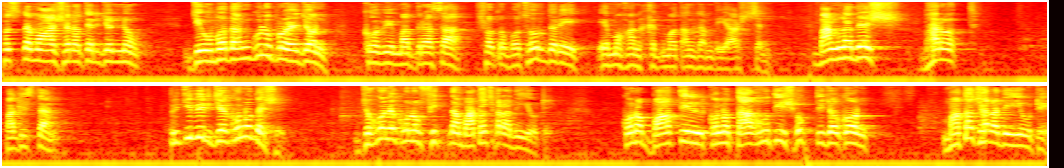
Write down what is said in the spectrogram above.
হোসনে মহাসারাতের জন্য যে উপাদানগুলো প্রয়োজন, কবি, মাদ্রাসা শত বছর ধরে এ মহান খেদমত আঞ্জাম দিয়ে আসছেন। বাংলাদেশ, ভারত, পাকিস্তান, পৃথিবীর যে কোনো দেশে যখন কোনো ফিতনা মাথা ছাড়া দিয়ে ওঠে, কোনো বাতিল, কোনো তাগুতি শক্তি যখন মাথা ছাড়া দিয়ে ওঠে,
